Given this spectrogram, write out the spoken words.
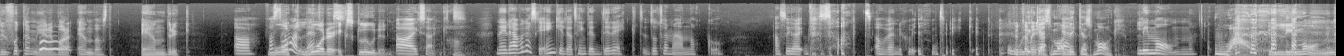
Du får ta med dig bara endast en dryck. Ja, fast det var Water, lätt. water excluded. Ja, exakt. Ja. Nej, det här var ganska enkelt. Jag tänkte direkt, då tar jag med en Nocco. Alltså jag är besatt av energidrycker. med- Olika smak, vilken smak? Limon. Wow! Limon.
